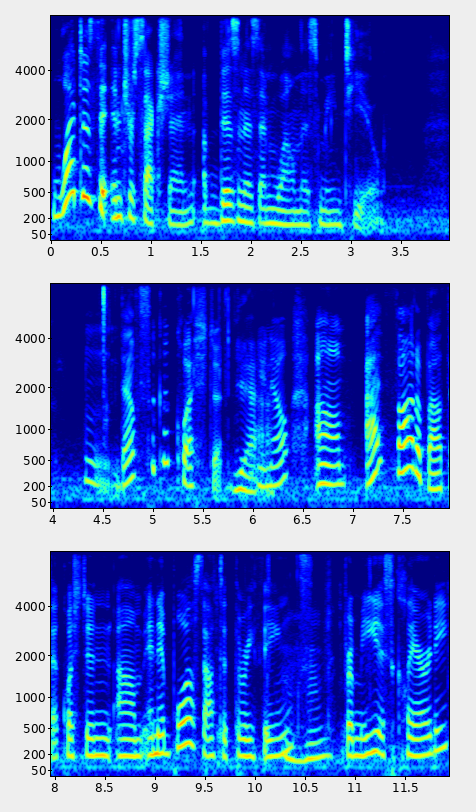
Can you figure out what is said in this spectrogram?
What does the intersection of business and wellness mean to you? That was a good question. Yeah. You know, um, I thought about that question, um, and it boils down to three things. Mm-hmm. For me, it's clarity,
